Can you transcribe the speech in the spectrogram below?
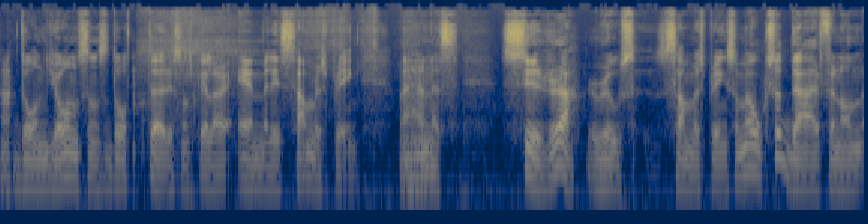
Don Johnsons dotter som spelar Emily Summerspring. Med Mm. hennes syrra Rose Summerspring som är också där för någon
